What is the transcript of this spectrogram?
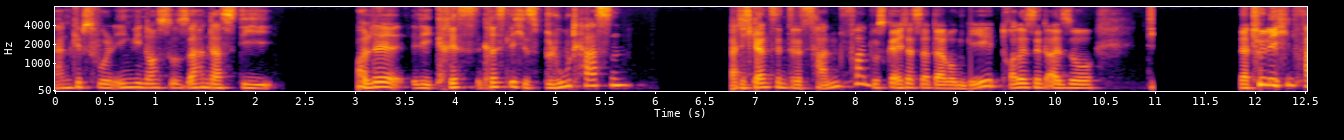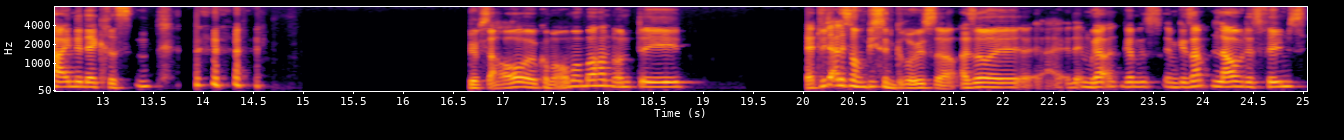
dann gibt es wohl irgendwie noch so Sachen, dass die Trolle, die Christ, christliches Blut hassen was ich ganz interessant fand, wusste gar nicht, dass das darum geht. Trolle sind also die natürlichen Feinde der Christen. Gibt's auch, kann man auch mal machen und die, das wird alles noch ein bisschen größer. Also äh, im, im gesamten Laufe des Films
